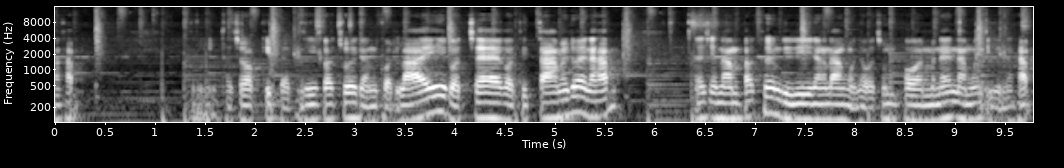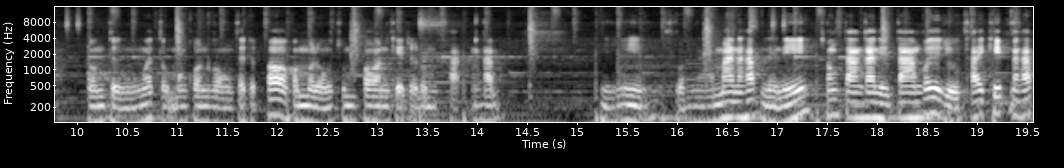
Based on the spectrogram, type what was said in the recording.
นะครับนี่ถ้าชอบคลิปแบบนี้ก็ช่วยกันกดไลค์กดแชร์กดติดตามให้ด้วยนะครับและจะนำพระเครื่องดีๆดังๆของจังหวัดชุมพรมาแนะนำกันอีกนะครับรวมถึงวัตถุมงคลของเสด็จพ่อกรมหลวงชุมพรเขตอุดมศักดิ์นะครับนี่สวยงามมากนะครับเดี๋ยวนี้ช่องทางการติดตามก็จะอยู่ท้ายคลิปนะครับ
